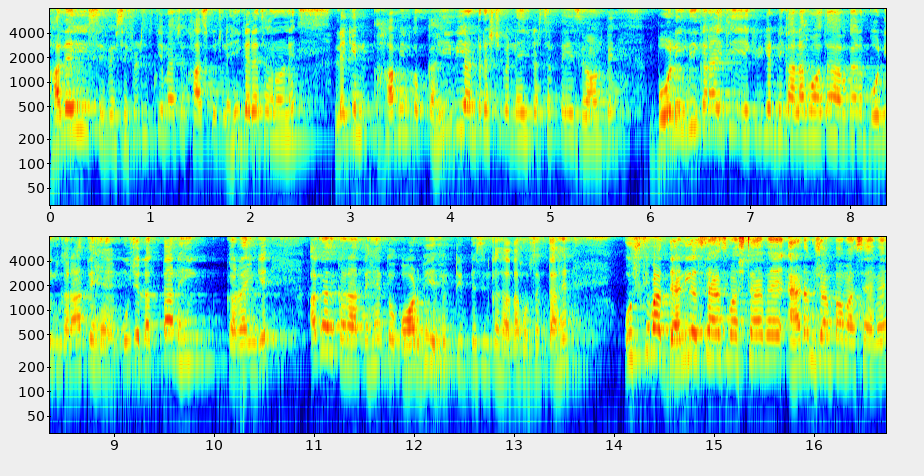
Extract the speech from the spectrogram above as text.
हाल ही सिफिल्स के मैच में खास कुछ नहीं करे थे उन्होंने, लेकिन हम इनको कहीं भी अंडर एस्टिमेट नहीं कर सकते इस ग्राउंड पे। बॉलिंग भी कराई थी, एक विकेट निकाला हुआ था, अगर बॉलिंग कराते हैं, मुझे लगता नहीं कराएँगे। अगर कराते हैं तो और भी इफेक्टिवनेस इनका ज़्यादा हो सकता है। उसके बाद डैनियल सैम्स मस्ट है एडम जम्पा मस्ट है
